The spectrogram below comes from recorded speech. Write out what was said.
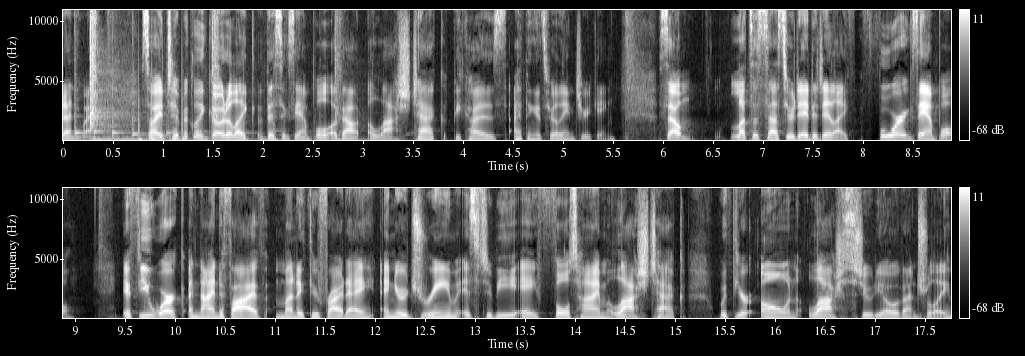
But anyway, so I typically go to like this example about a lash tech because I think it's really intriguing. So let's assess your day to day life. For example, if you work a nine to five Monday through Friday and your dream is to be a full time lash tech with your own lash studio eventually,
